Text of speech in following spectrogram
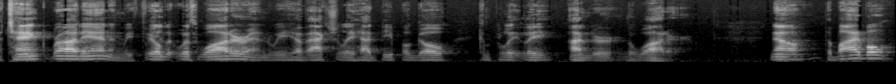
a tank brought in and we filled it with water, and we have actually had people go completely under the water. Now, the Bible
